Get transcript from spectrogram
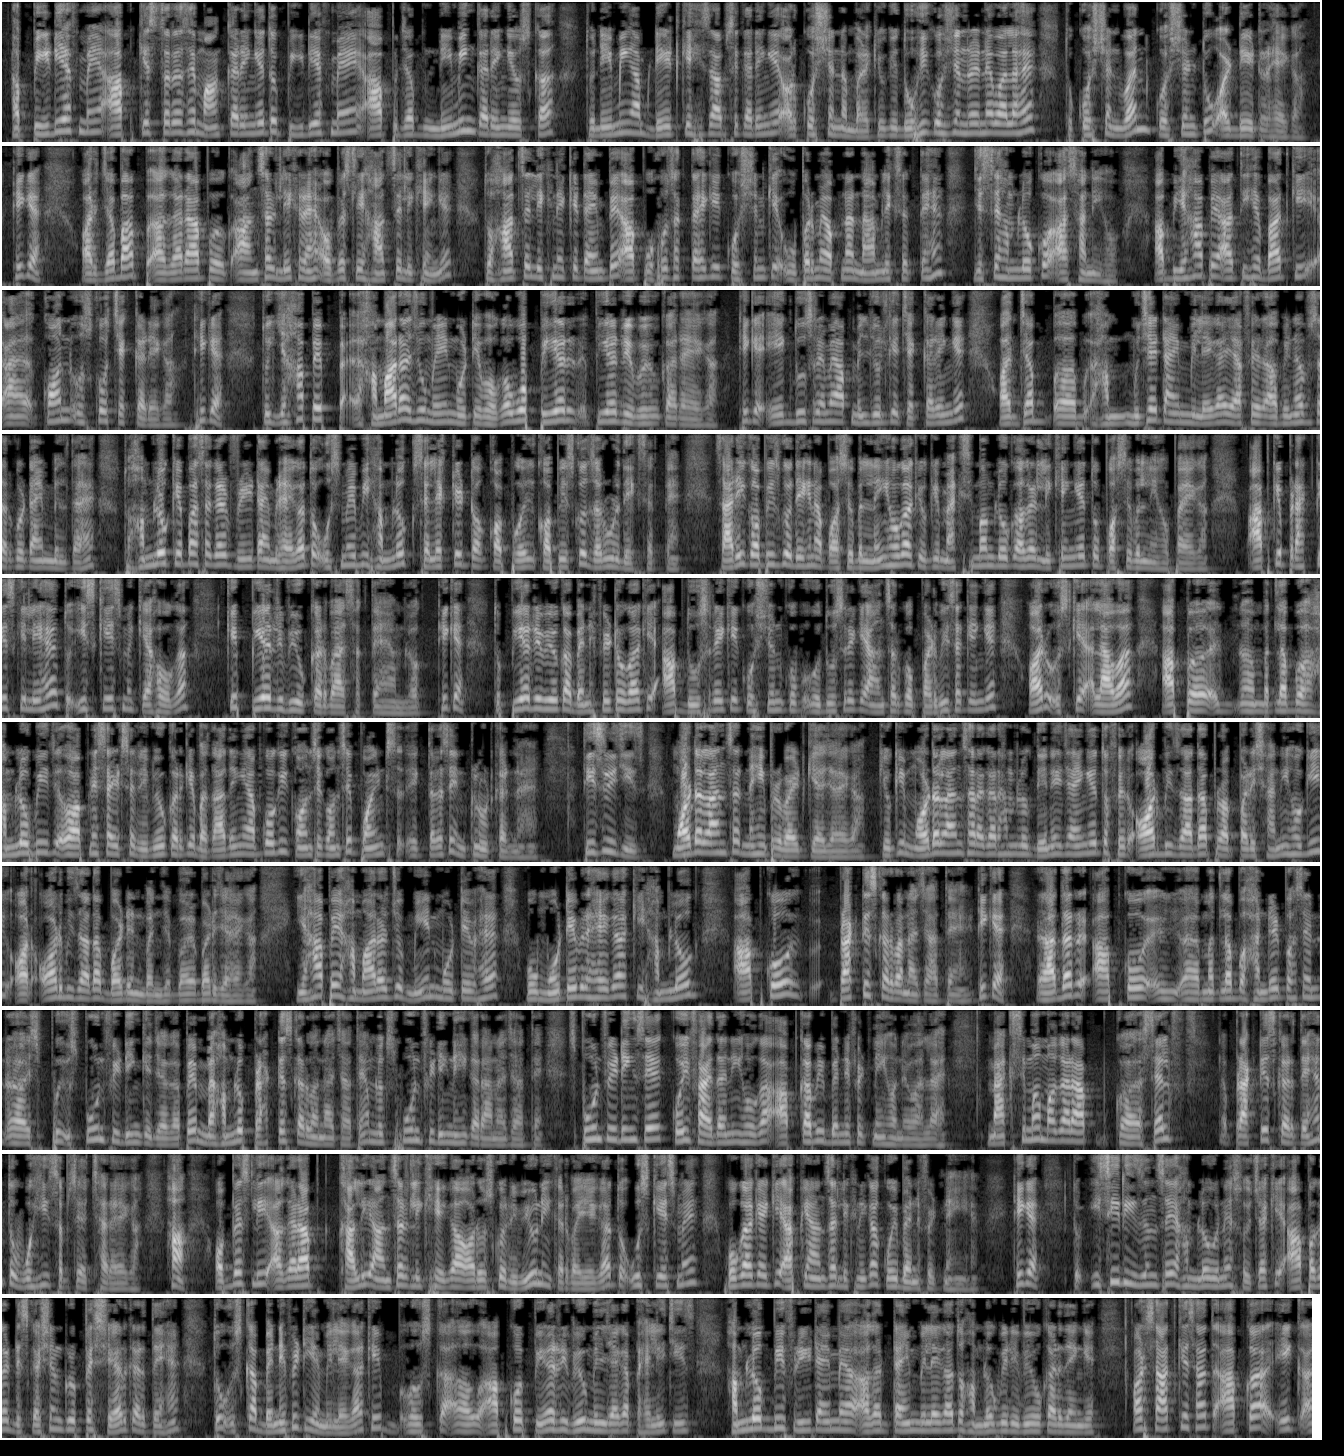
अब पीडीएफ में आप किस तरह से मार्क करेंगे तो पीडीएफ में आप जब नेमिंग करेंगे उसका तो नेमिंग आप डेट के हिसाब से करेंगे और क्वेश्चन नंबर क्योंकि दो ही क्वेश्चन रहने वाला है तो क्वेश्चन वन क्वेश्चन टू और डेट रहेगा, ठीक है? और जब आप, अगर आप आंसर लिख रहे हैं ऑब्वियसली हाथ से लिखेंगे तो हाथ से लिखने के टाइम पर आप, हो सकता है कि क्वेश्चन के ऊपर में अपना नाम लिख सकते हैं, जिससे हम लोग को आसानी हो। अब यहाँ पर आती है बात कि कौन उसको चेक करेगा, ठीक है? तो यहाँ पे हमारा जो मेन मोटिव होगा, वो पियर पियर रिव्यू का रहेगा, ठीक है? एक दूसरे में आप मिलजुल के चेक करेंगे, और जब हम, मुझे टाइम मिलेगा या फिर अभिनव सर को टाइम मिलता है तो हम लोग के पास अगर फ्री टाइम रहेगा तो उसमें भी हम लोग सेलेक्टेड कॉपीज को ज़रूर देख सकते हैं। सारी कॉपीज को देखना पॉसिबल नहीं होगा, क्योंकि मैक्सिमम लोग अगर लिखेंगे तो पॉसिबल नहीं हो पाएगा। आपके प्रैक्टिस के लिए है तो इस केस में क्या होगा कि पियर रिव्यू करवा सकते हैं हम लोग, ठीक है? तो पियर रिव्यू का बेनिफिट होगा कि आप दूसरे के क्वेश्चन को, दूसरे के आंसर को पढ़ भी सकेंगे, और उसके अलावा आप मतलब हम लोग भी अपने साइड से रिव्यू करके बता देंगे आपको कि कौन से कौन से पॉइंट्स एक तरह से इंक्लूड करना है। तीसरी चीज़ मॉडल आंसर नहीं प्रोवाइड किया जाएगा, क्योंकि मॉडल आंसर अगर हम लोग देने जाएँगे तो फिर और भी ज़्यादा परेशानी होगी, और और भी ज़्यादा बर्डन बन बढ़ जाएगा। यहाँ पे हमारा जो मेन मोटिव है वो मोटिव रहेगा कि हम लोग आपको प्रैक्टिस करवाना चाहते हैं ठीक है? रादर आपको आ, मतलब हंड्रेड परसेंट स्पून फीडिंग की जगह पे हम लोग प्रैक्टिस करवाना चाहते हैं हम लोग स्पून फीडिंग नहीं कराना चाहते हैं। स्पून फीडिंग से कोई फ़ायदा नहीं होगा आपका भी बेनिफिट नहीं होने वाला है। मैक्सिमम अगर आप सेल्फ प्रैक्टिस करते हैं तो वही सबसे अच्छा रहेगा। हाँ ऑब्वियसली अगर आप खाली आंसर लिखिएगा और उसको रिव्यू नहीं करवाइएगा तो उस केस में होगा क्या कि आपके आंसर लिखने का कोई बेनिफिट नहीं है ठीक है? तो इसी रीजन से हम लोगों ने सोचा कि आप अगर डिस्कशन ग्रुप पे शेयर करते हैं तो उसका बेनिफिट ये मिलेगा कि उसका, आपको पेयर रिव्यू मिल जाएगा पहली चीज़। हम लोग भी फ्री टाइम में अगर टाइम मिलेगा तो हम लोग भी रिव्यू कर देंगे। और साथ के साथ आपका एक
